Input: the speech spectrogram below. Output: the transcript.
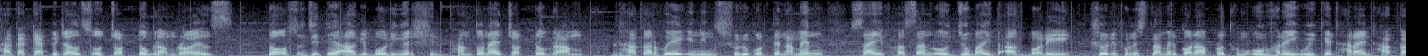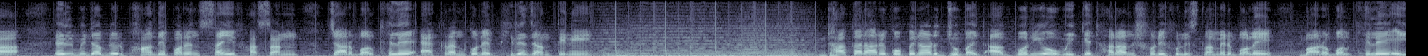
ঢাকা ক্যাপিটালস ও চট্টগ্রাম রয়্যালস। টস জিতে আগে বোলিংয়ের সিদ্ধান্ত নেয় চট্টগ্রাম। ঢাকার হয়ে ইনিংস শুরু করতে নামেন সাইফ হাসান ও জুবাইদ আকবরী শরীফুল ইসলামের করা প্রথম ওভারেই উইকেট হারায় ঢাকা। এলবিডব্লিউর ফাঁদে পড়েন সাইফ হাসান। চার বল খেলে এক রান করে ফিরে যান তিনি। ঢাকার আরেক ওপেনার জুবাইদ আকবরীও উইকেট হারান শরীফুল ইসলামের বলে। বারো বল খেলে এই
